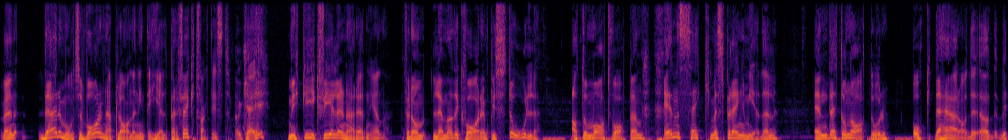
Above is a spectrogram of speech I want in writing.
Men däremot så var den här planen inte helt perfekt faktiskt. Okej. Mycket gick fel i den här räddningen. För de lämnade kvar en pistol, automatvapen, en säck med sprängmedel, en detonator och det här då. Det, ja, det-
